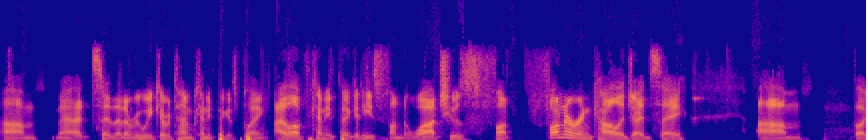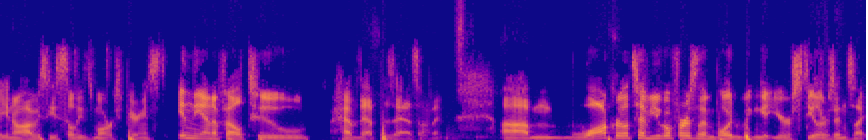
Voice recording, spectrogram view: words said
Um, I'd say that every week, every time Kenny Pickett's playing. I love Kenny Pickett. He's fun to watch. He was fun, funner in college, I'd say. Um, but you know, obviously, he still needs more experience in the NFL to have that pizzazz on him. Um, Walker, let's have you go first, and then Boyd, we can get your Steelers insight.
